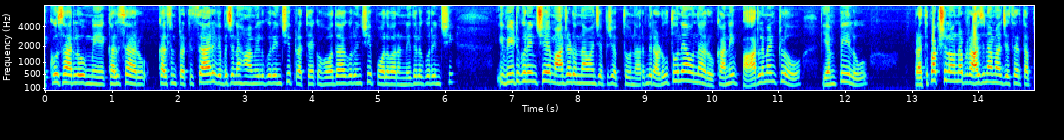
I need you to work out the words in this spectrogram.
ఎక్కువసార్లు మీ కలిసారు కలిసిన ప్రతిసారి విభజన హామీల గురించి ప్రత్యేక హోదా గురించి పోలవరం నిధుల గురించి వీటి గురించే మాట్లాడున్నామని చెప్పి చెప్తూ ఉన్నారు మీరు అడుగుతూనే ఉన్నారు. కానీ పార్లమెంట్లో ఎంపీలు ప్రతిపక్షంలో ఉన్నప్పుడు రాజీనామాలు చేశారు తప్ప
